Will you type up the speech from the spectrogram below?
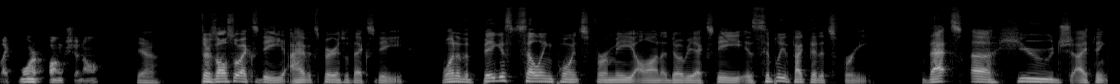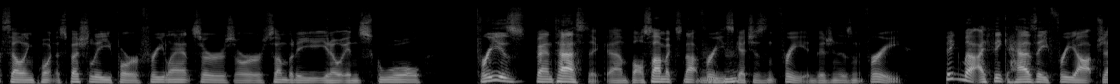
like more functional Yeah. There's also XD. I have experience with XD. One of the biggest selling points for me on Adobe XD is simply the fact that it's free. That's a huge, I think, selling point, especially for freelancers or somebody, you know, in school. Free is fantastic. Um, Balsamiq's not free. Mhm. Sketch isn't free. InVision isn't free. Figma, I think, has a free option.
